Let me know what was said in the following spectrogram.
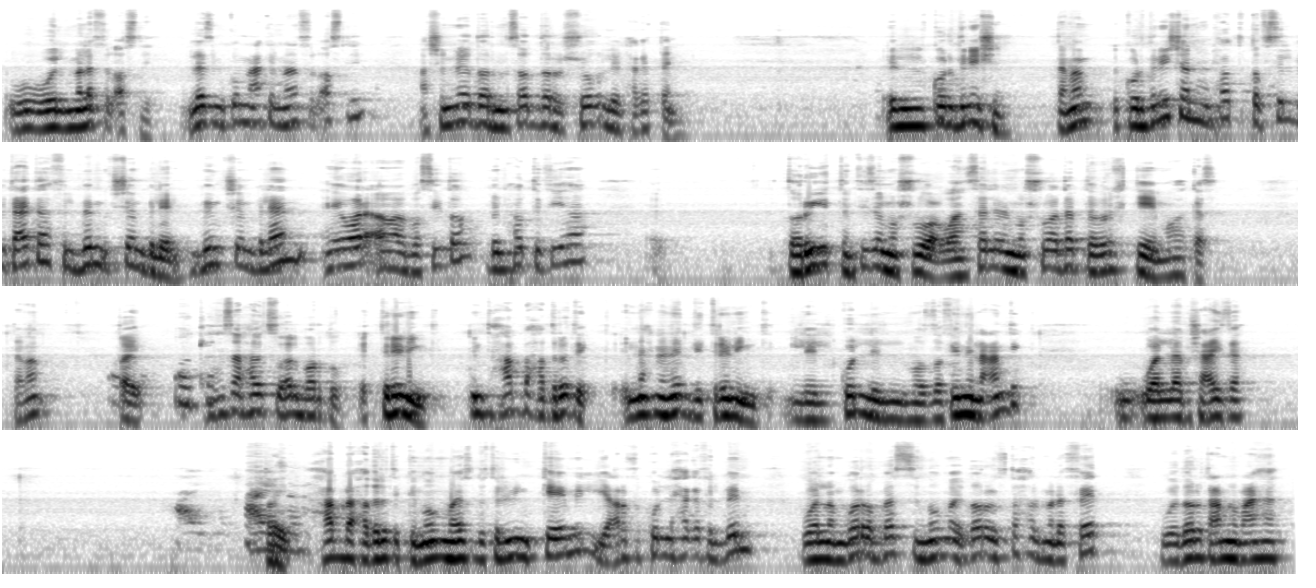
والملف الأصلي. لازم يكون معاك الملف الأصلي عشان نقدر نصدر الشغل للحاجات التانية ال coordination تمام؟ ال coordination هنحط التفاصيل بتاعتها في ال BIM execution plan ال BIM execution plan هي ورقة بسيطة بنحط فيها طريقة تنفيذ المشروع وهنسلم المشروع ده بتواريخ كام وهكذا. تمام؟ طيب okay. هسأل حضرتك سؤال برضو. ال training أنت حابة حضرتك إن إحنا ندي training لكل الموظفين اللي عندك ولا مش عايزة؟ طيب عايزة حابة حضرتك إن هم ياخدوا training كامل يعرفوا كل حاجة في ال BIM ولا مجرد بس إن هم يقدروا يفتحوا الملفات ويقدروا يتعاملوا معاها؟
